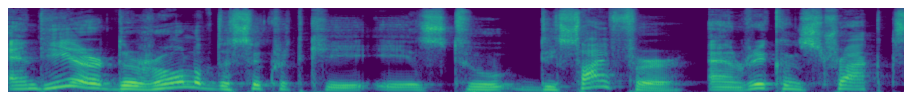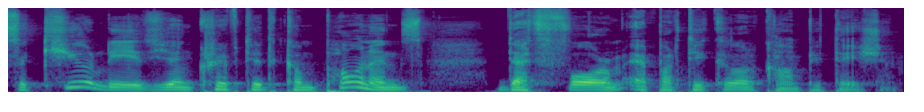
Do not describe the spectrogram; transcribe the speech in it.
and here, the role of the secret key is to decipher and reconstruct securely the encrypted components that form a particular computation.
